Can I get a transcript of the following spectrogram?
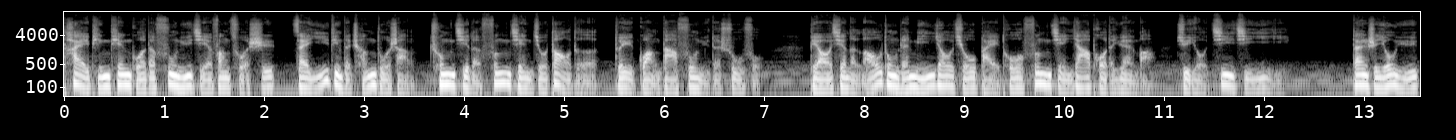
太平天国的妇女解放措施在一定的程度上冲击了封建旧道德对广大妇女的束缚，表现了劳动人民要求摆脱封建压迫的愿望，具有积极意义。但是由于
